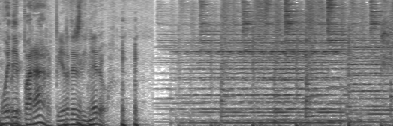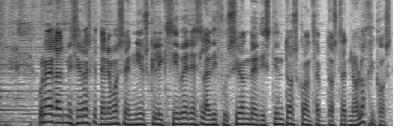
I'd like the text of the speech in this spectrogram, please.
puede parar, pierdes dinero. Una de las misiones que tenemos en NewsClick Cyber es la difusión de distintos conceptos tecnológicos.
